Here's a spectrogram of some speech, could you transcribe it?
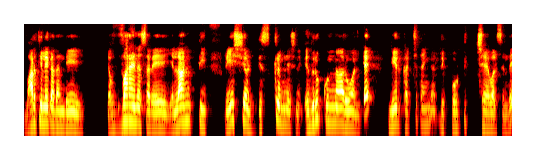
భారతీయులే కదండి ఎవరైనా సరే ఎలాంటి రేషియల్ డిస్క్రిమినేషన్ ఎదుర్కొన్నారు అంటే మీరు ఖచ్చితంగా రిపోర్ట్ చేయవలసిందే.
